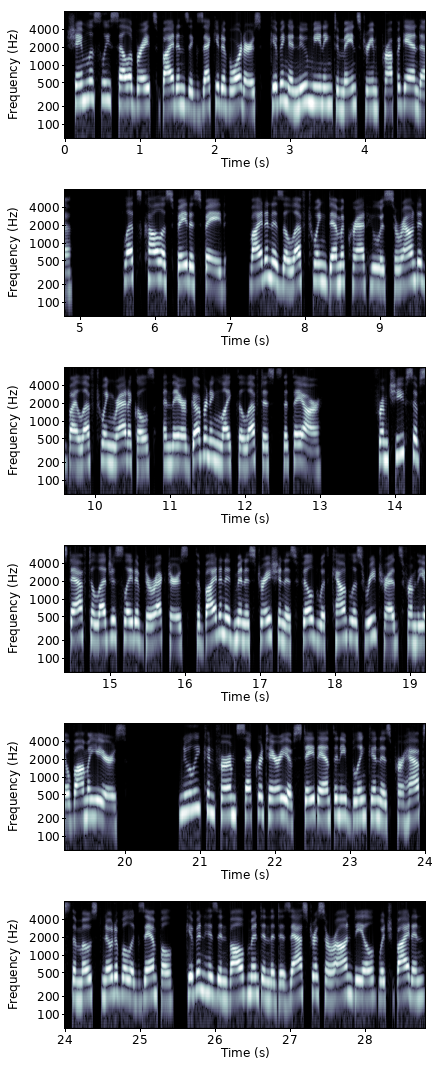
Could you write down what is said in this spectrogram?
shamelessly celebrates Biden's executive orders, giving a new meaning to mainstream propaganda. Let's call a spade a spade. Biden is a left wing Democrat who is surrounded by left wing radicals, and they are governing like the leftists that they are. From chiefs of staff to legislative directors, the Biden administration is filled with countless retreads from the Obama years. Newly confirmed Secretary of State Antony Blinken is perhaps the most notable example, given his involvement in the disastrous Iran deal, which Biden,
